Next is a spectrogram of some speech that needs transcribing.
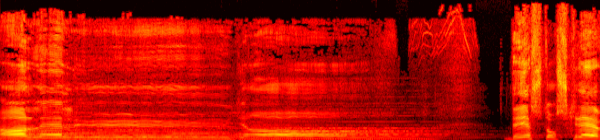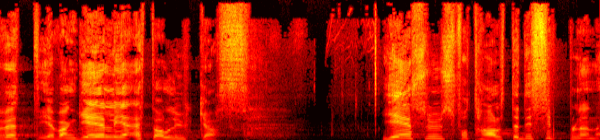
halleluja. Det står skrevet i evangeliet etter Lukas. Jesus fortalte disiplene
